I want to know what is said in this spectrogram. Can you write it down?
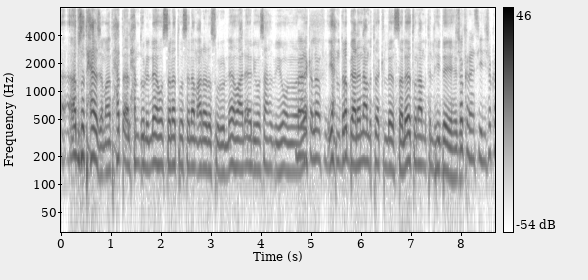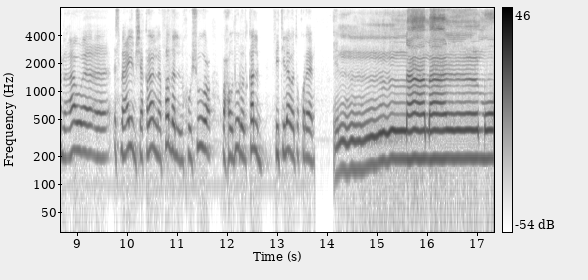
أبسط حاجة معناتها حتى الحمد لله والصلاة والسلام على رسول الله وعلى آله وصحبه ومن والاه. بارك الله فيك. يحمد ربي على نعمة الصلاة ونعمة الهداية هذه شكرا سيدي شكرا. أو آه، إسماعيل باش يقرأ لنا فضل الخشوع وحضور القلب في تلاوة القرآن. إنما المؤمنون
